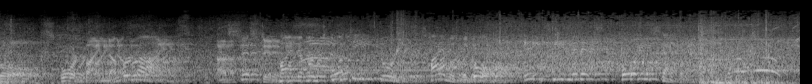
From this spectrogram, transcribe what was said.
Goal scored by number 9. Assisted by number 23. Time of the goal, 18 minutes, 40 seconds.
